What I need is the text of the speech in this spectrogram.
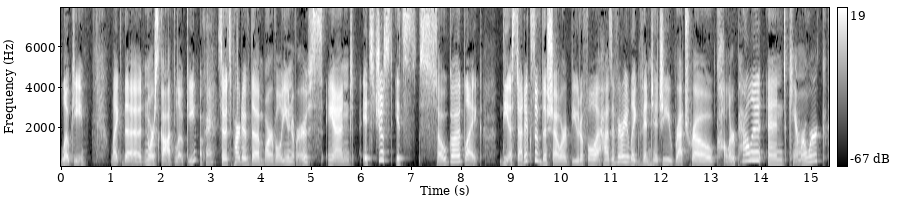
Loki, like the Norse god Loki. Okay. So it's part of the Marvel universe, and it's just it's so good. Like the aesthetics of the show are beautiful. It has a very like vintagey retro color palette and camera work.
